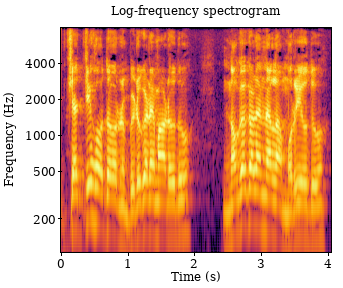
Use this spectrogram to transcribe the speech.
ಜಜ್ಜಿ ಹೋದವರನ್ನು ಬಿಡುಗಡೆ ಮಾಡುವುದು, ನೊಗಗಳನ್ನೆಲ್ಲ ಮುರಿಯುವುದು,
